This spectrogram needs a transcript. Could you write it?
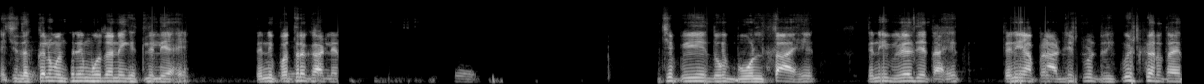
याची. दक्कल मंत्री महोदयाने घेतलेली आहे. त्यांनी पत्र काढले हम्म. त्यांचे पी दोन बोलता आहेत त्यांनी वेळ देत आहेत त्यांनी आपण ऍडजस्टमेंट रिक्वेस्ट करत आहेत.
